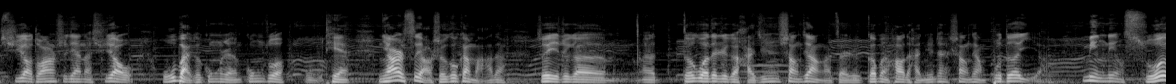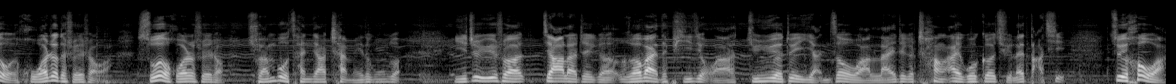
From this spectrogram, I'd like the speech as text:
需要多长时间呢？需要五百个工人工作五天，你二十四小时够干嘛的？所以这个呃，德国的这个海军上将啊，在这个格本号的海军上将不得已啊，命令所有活着的水手啊，所有活着水手全部参加铲煤的工作。以至于说加了这个额外的啤酒啊，军乐队演奏啊，来这个唱爱国歌曲来打气。最后啊，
